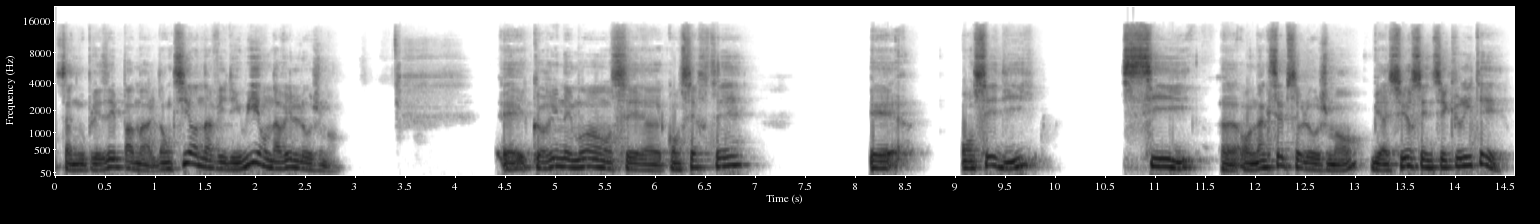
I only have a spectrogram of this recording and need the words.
ça nous plaisait pas mal. Donc si on avait dit oui, on avait le logement. Et Corinne et moi, on s'est euh, concertés et on s'est dit, si on accepte ce logement, bien sûr, c'est une sécurité.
